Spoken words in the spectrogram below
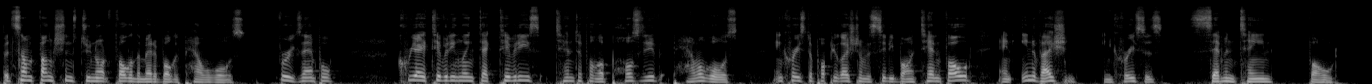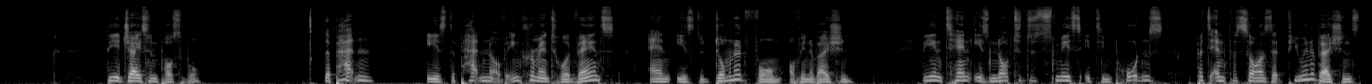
but some functions do not follow the metabolic power laws. For example, creativity linked activities tend to follow positive power laws, increase the population of a city by tenfold, and innovation increases 17 fold. The adjacent possible. The pattern is the pattern of incremental advance and is the dominant form of innovation. The intent is not to dismiss its importance, but to emphasize that few innovations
